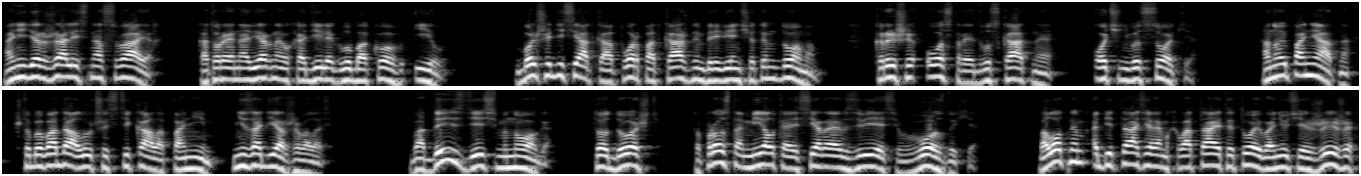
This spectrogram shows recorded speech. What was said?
Они держались на сваях, которые, наверное, уходили глубоко в ил. Больше десятка опор под каждым бревенчатым домом. Крыши острые, двускатные, очень высокие. Оно и понятно, чтобы вода лучше стекала по ним, не задерживалась. Воды здесь много. То дождь, то просто мелкая серая взвесь в воздухе. Болотным обитателям хватает и той вонючей жижи,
